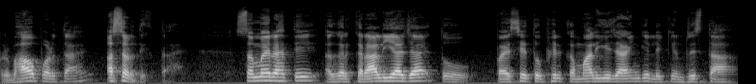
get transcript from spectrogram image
प्रभाव पड़ता है, असर दिखता है। समय रहते अगर करा लिया जाए तो पैसे तो फिर कमा लिए जाएँगे, लेकिन रिश्ता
